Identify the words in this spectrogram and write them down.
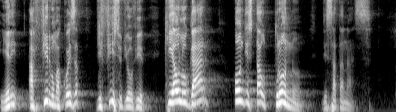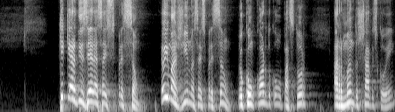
E ele afirma uma coisa difícil de ouvir, que é o lugar onde está o trono de Satanás. que quer dizer essa expressão? Eu imagino essa expressão, eu concordo com o pastor Armando Chaves Cohen,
